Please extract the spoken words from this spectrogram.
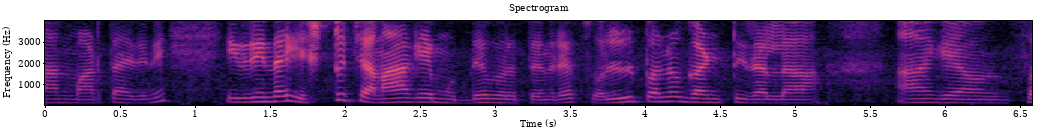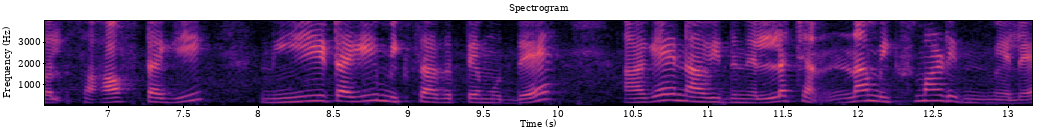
ನಾನು ಮಾಡ್ತಾಯಿದ್ದೀನಿ ಇದರಿಂದ ಎಷ್ಟು ಚೆನ್ನಾಗಿ ಮುದ್ದೆ ಬರುತ್ತೆ ಅಂದರೆ ಸ್ವಲ್ಪನೂ ಗಂಟಿರಲ್ಲ. ಹಾಗೆ ಸ್ವಲ್, ಸಾಫ್ಟಾಗಿ, ನೀಟಾಗಿ ಮಿಕ್ಸ್ ಆಗುತ್ತೆ ಮುದ್ದೆ. ಹಾಗೆ ನಾವು ಇದನ್ನೆಲ್ಲ ಚೆನ್ನಾಗಿ ಮಿಕ್ಸ್ ಮಾಡಿದ ಮೇಲೆ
